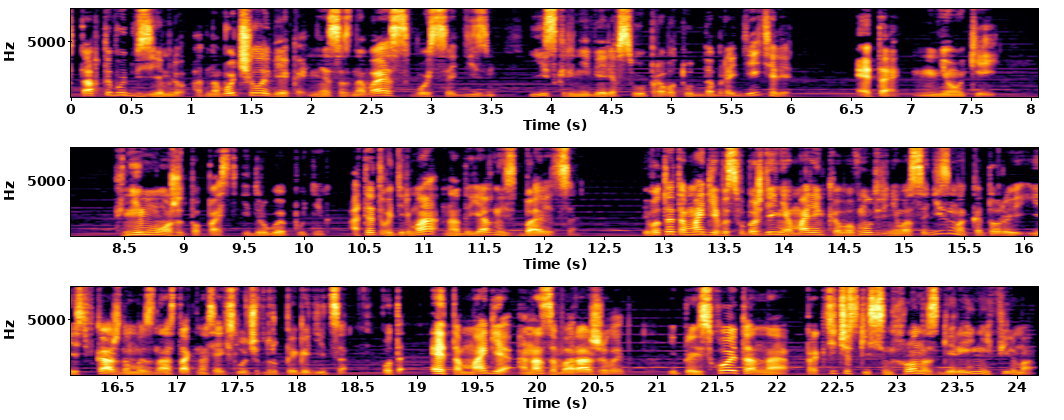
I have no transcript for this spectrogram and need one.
втаптывают в землю одного человека, не осознавая свой садизм и искренне веря в свою правоту добродетели, это не окей. К ним может попасть и другой путник. От этого дерьма надо явно избавиться. И вот эта магия высвобождения маленького внутреннего садизма, который есть в каждом из нас, так на всякий случай вдруг пригодится, вот эта магия, она завораживает. И происходит она практически синхронно с героиней фильма,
